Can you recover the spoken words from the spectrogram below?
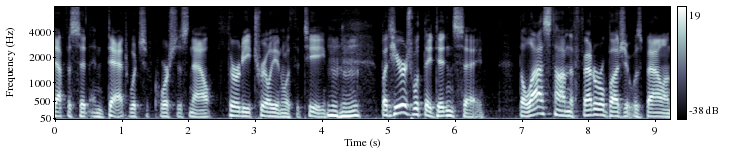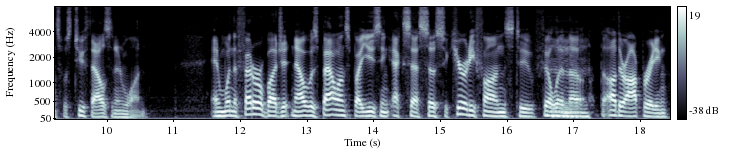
deficit and debt, which of course is now 30 trillion with the T. Mm-hmm. But here's what they didn't say. The last time the federal budget was balanced was 2001. And when the federal budget now was balanced by using excess Social Security funds to fill mm. in the, mm. the other operating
